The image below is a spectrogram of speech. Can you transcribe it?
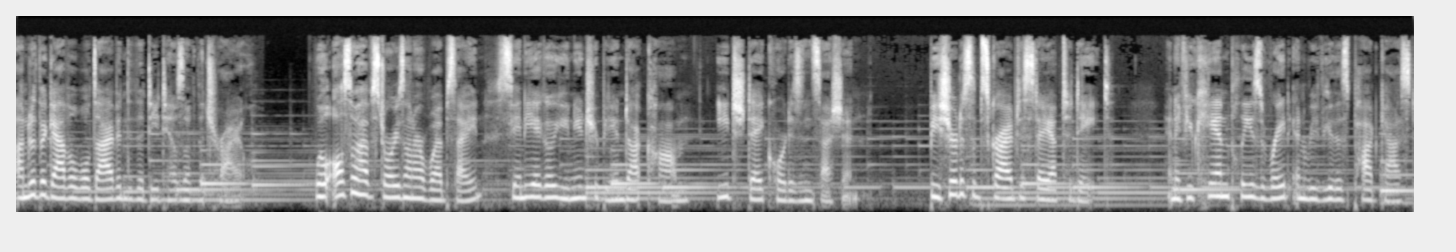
Under the Gavel will dive into the details of the trial. We'll also have stories on our website, san diego union tribune.com, each day court is in session. Be sure to subscribe to stay up to date. And if you can, please rate and review this podcast.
